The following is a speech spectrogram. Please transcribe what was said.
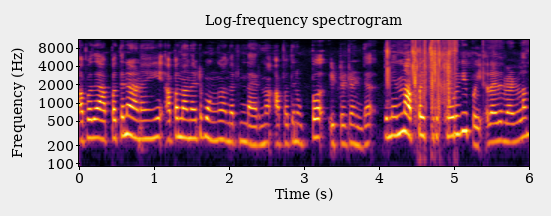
അപ്പോൾ അത് അപ്പത്തിനാണെങ്കിൽ അപ്പം നന്നായിട്ട് പൊങ്ങി വന്നിട്ടുണ്ടായിരുന്നു. അപ്പത്തിന് ഉപ്പ് ഇട്ടിട്ടുണ്ട്. പിന്നെ ഇന്ന് അപ്പം ഇച്ചിരി കുറുകിപ്പോയി. അതായത് വെള്ളം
